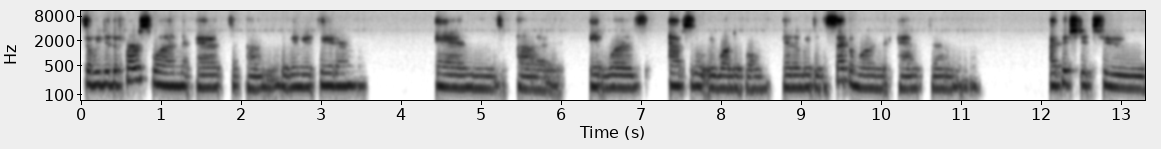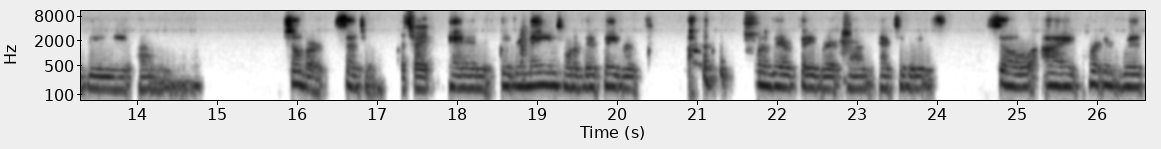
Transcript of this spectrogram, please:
so we did the first one at um, the Vineyard Theater, and uh, it was absolutely wonderful. And then we did the second one and um, I pitched it to the um, Schomburg Center. That's right. And it remains one of their favorite, one of their favorite um, activities. So I partnered with,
